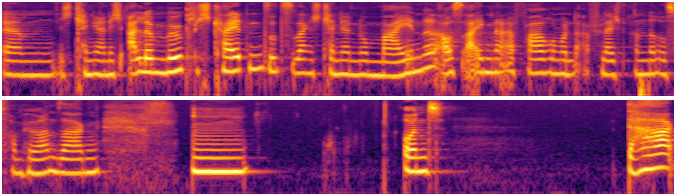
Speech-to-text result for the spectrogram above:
Ähm, ich kenne ja nicht alle Möglichkeiten sozusagen, ich kenne ja nur meine aus eigener Erfahrung und vielleicht anderes vom Hören sagen. Mm. Und da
